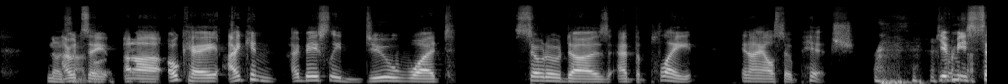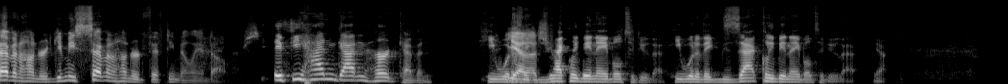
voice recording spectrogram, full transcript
no, I would say, uh, okay, I can. I basically do what Soto does at the plate, and I also pitch. give me 700. Give me 750 million dollars. If he hadn't gotten hurt, Kevin, he would yeah, have exactly been able to do that. He would have exactly been able to do that. Yeah.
